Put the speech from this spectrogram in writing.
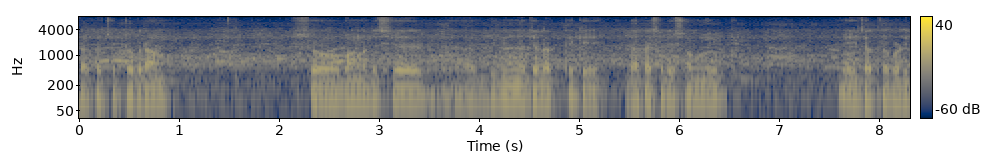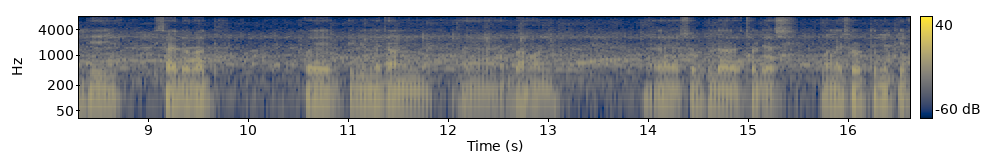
ঢাকা, চট্টগ্রাম সহ বাংলাদেশের বিভিন্ন জেলার থেকে ঢাকার সাথে সংযোগ। এই যাত্রাবাড়ি দিয়েই সায়দাবাদ হয়ে বিভিন্ন যান বাহন আহ, সবগুলা চলে আসে। বাংলাদেশের অর্থনীতির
